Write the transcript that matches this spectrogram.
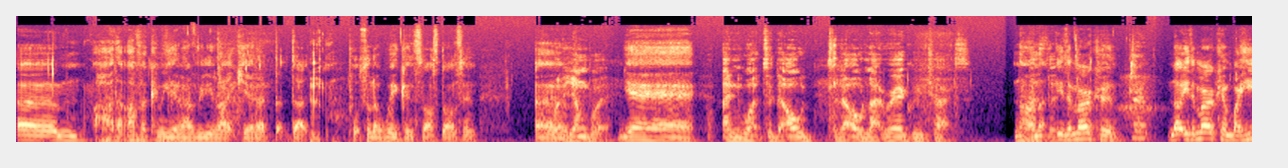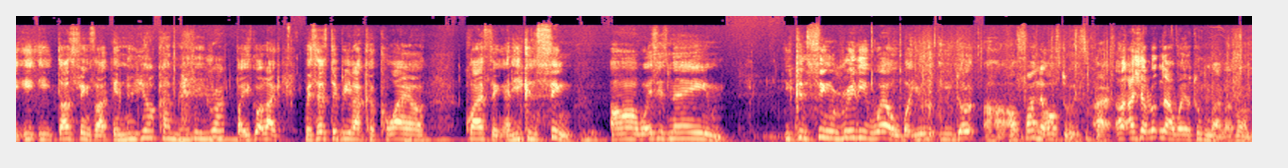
um, oh, the other comedian I really like here that, that, that puts on a wig and starts dancing. Um, What, a young boy. Yeah. And what to the old to the old like rare groove tracks. No, no, the- he's American. No, he's American, but he, he he does things like in New York I'm really rock. But he's got like he pretends to be like a choir choir thing, and he can sing. Oh, what is his name? He can sing really well, but you you don't. Uh, I'll find it afterwards. But, uh, actually, I'll look now what you're talking about. That's one.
